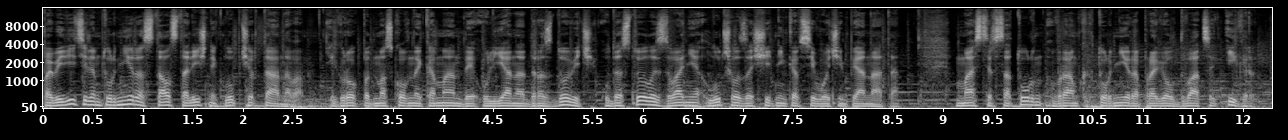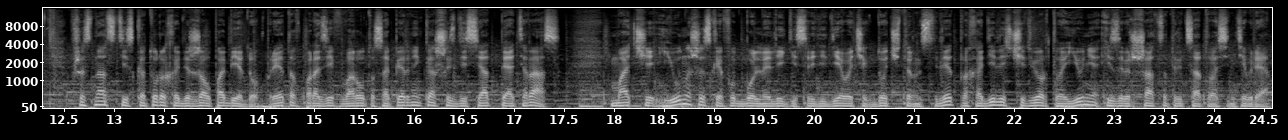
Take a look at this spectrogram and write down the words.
Победителем турнира стал столичный клуб Чертанова. Игрок подмосковной команды Ульяна Дроздович удостоилась звания лучшего защитника всего чемпионата. Мастер Сатурн в рамках турнира провел 20 игр, в 16 из которых одержал победу, при этом поразив ворота соперника 65 раз. Матчи юношеской футбольной лиги среди девочек до 14 лет проходили с 4 июня и завершатся 30 сентября.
